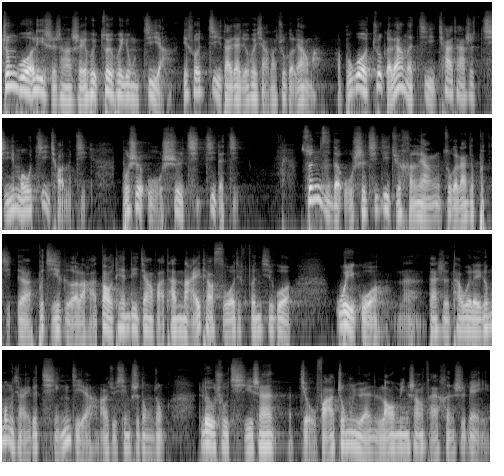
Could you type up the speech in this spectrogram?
中国历史上谁会最会用计啊？一说计，大家就会想到诸葛亮嘛。啊，不过诸葛亮的计恰恰是奇谋技巧的计，不是五事七计的计。孙子的五十七计去衡量诸葛亮就不及呃不及格了哈。道天地将法，他哪一条 SWOT 分析过魏国？那但是他为了一个梦想一个情节啊而去兴师动众，六出祁山，九伐中原，劳民伤财，横尸遍野。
